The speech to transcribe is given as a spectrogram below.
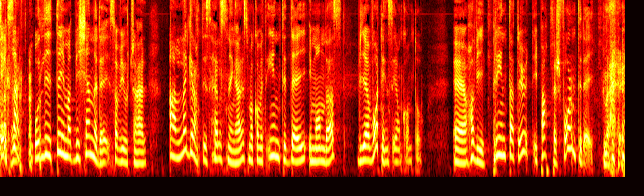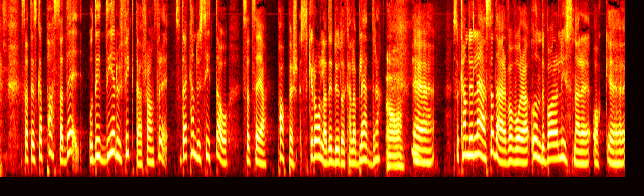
exakt. Och lite i och med att vi känner dig så har vi gjort så här. Alla grattishälsningar som har kommit in till dig i måndags via vårt Instagramkonto. eh, har vi printat ut i pappersform till dig. Nej. Så att det ska passa dig. Och det är det du fick där framför dig. Så där kan du sitta och så att säga pappersskrolla, det du då kallar bläddra. Ja. Eh, så kan du läsa där vad våra underbara lyssnare och eh,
